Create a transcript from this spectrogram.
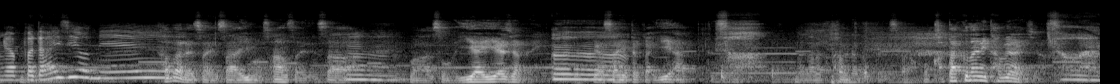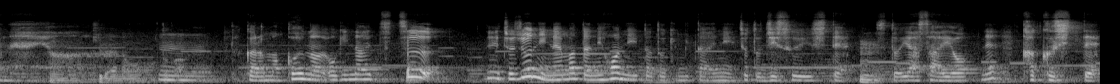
んやっぱ大事よね。ただでさえさ今3歳でさ、うん。まあその嫌々じゃない。うん。野菜とか嫌って。そさう。なかなか食べなかったりさかたくなに食べないじゃん、そうやねんよ、うん、嫌いなとか、うん、だからまあこういうのを補いつつで徐々にねまた日本に行った時みたいにちょっと自炊して、うん。ちょっと野菜をね隠して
